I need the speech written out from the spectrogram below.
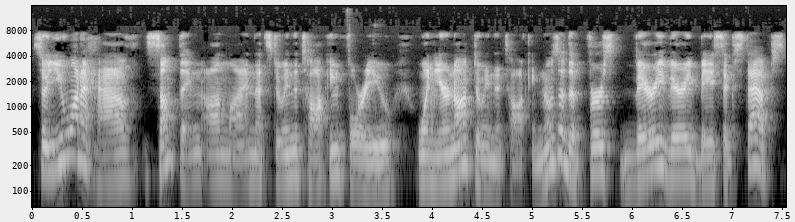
So you want to have something online that's doing the talking for you when you're not doing the talking. Those are the first very, very basic steps.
